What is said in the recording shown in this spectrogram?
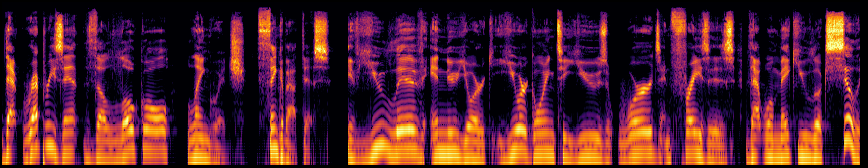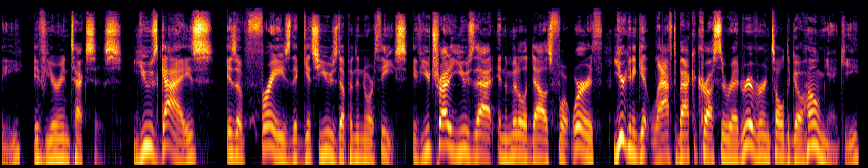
that represent the local language. Think about this if you live in New York, you are going to use words and phrases that will make you look silly if you're in Texas. Use guys is a phrase that gets used up in the Northeast. If you try to use that in the middle of Dallas Fort Worth, you're going to get laughed back across the Red River and told to go home, Yankee.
